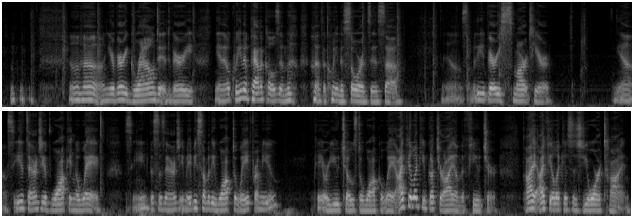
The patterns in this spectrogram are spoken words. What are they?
uh-huh. And you're very grounded, very, you know, Queen of Pentacles and the, the Queen of Swords is, uh, you know, somebody very smart here. Yeah, see, it's energy of walking away. See, this is energy. Maybe somebody walked away from you okay or you chose to walk away. I feel like you've got your eye on the future. I i feel like this is your time.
